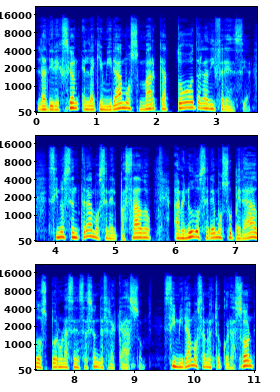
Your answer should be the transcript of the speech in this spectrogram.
la dirección en la que miramos marca toda la diferencia. Si nos centramos en el pasado, a menudo seremos superados por una sensación de fracaso. Si miramos a nuestro corazón,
